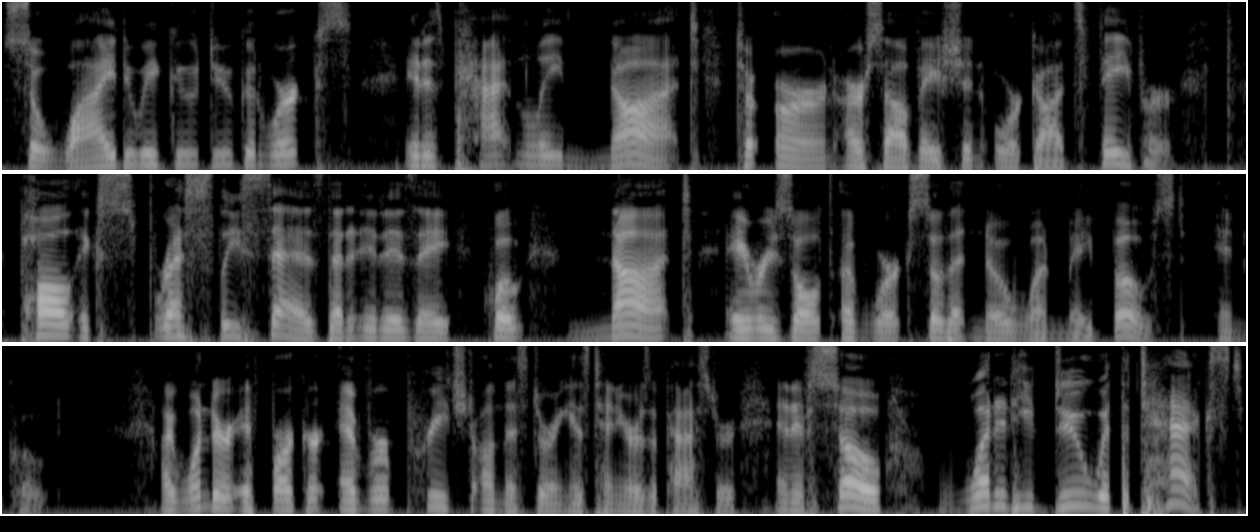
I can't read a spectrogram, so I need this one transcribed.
So, why do we do good works? It is patently not to earn our salvation or God's favor. Paul expressly says that it is a, quote, not a result of works so that no one may boast, end quote. I wonder if Barker ever preached on this during his tenure as a pastor, and if so, what did he do with the text?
